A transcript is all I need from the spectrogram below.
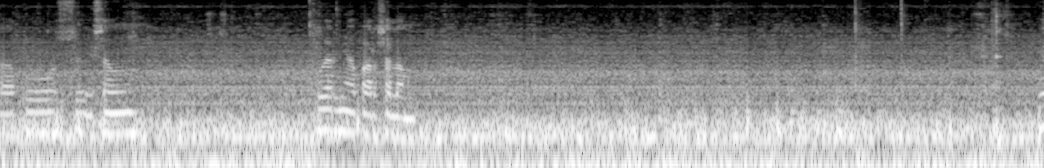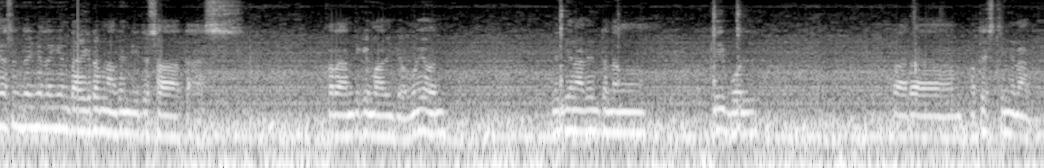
Tapos yung isang wire niya para sa lamp. Kaya sundan nyo lang yung diagram natin dito sa taas para hindi kayo maligaw. Ngayon, lagyan natin ito ng cable para matesting na natin.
